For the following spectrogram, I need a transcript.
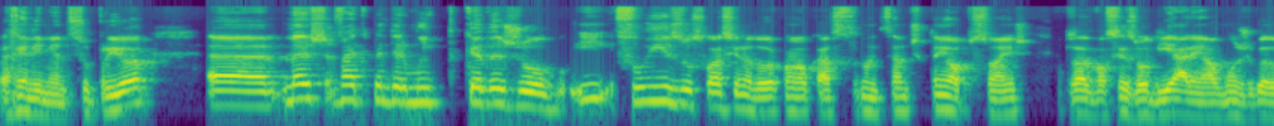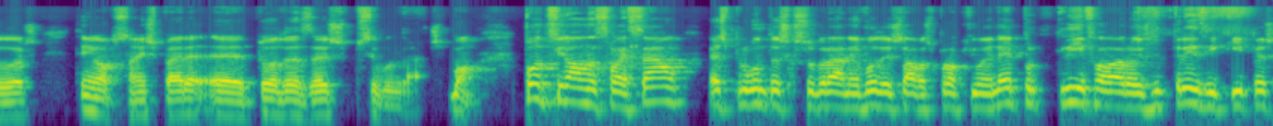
rendimento superior. Uh, mas vai depender muito de cada jogo. E feliz o selecionador, como é o caso de Fernando Santos, que tem opções, apesar de vocês odiarem alguns jogadores, tem opções para uh, todas as possibilidades. Bom, ponto final na seleção. As perguntas que sobrarem vou deixá-las para o QA, porque queria falar hoje de três equipas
